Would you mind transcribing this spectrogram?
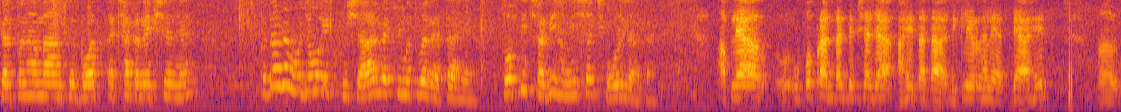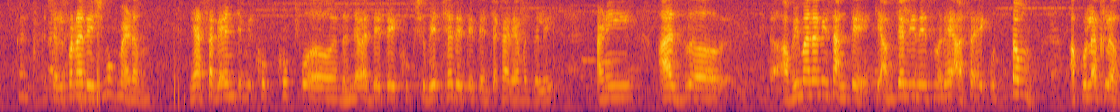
कल्पना मैम से बहुत अच्छा कनेक्शन है। पता है ना, वो जो एक होशियार व्यक्तिमत्व रहता है, वो अपनी छवि हमेशा छोड़ जाता है। आपल्या उपप्रांताध्यक्षा ज्या आहेत आता डिक्लेअर झाल्या त्या आहेत कल्पना देशमुख मॅडम. ह्या सगळ्यांचे मी खूप खूप धन्यवाद देते खूप शुभेच्छा देते त्यांच्या कार्याबद्दलही. आणि आज अभिमानाने सांगते की आमच्या लिनेसमध्ये असा एक उत्तम अकोला क्लब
